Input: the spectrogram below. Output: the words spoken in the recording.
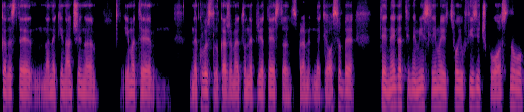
kada ste na neki način e, imate neku vrstu, da kažem, eto, neprijateljstva sprem neke osobe, te negativne misli imaju svoju fizičku osnovu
